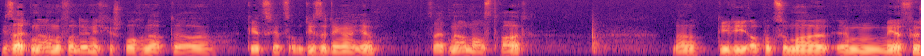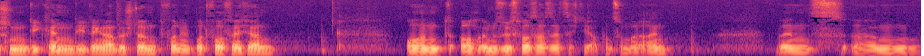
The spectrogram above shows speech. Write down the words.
Die Seitenarme, von denen ich gesprochen habe, da geht es jetzt um diese Dinger hier. Seitenarme aus Draht. Na, die, die ab und zu mal im Meer fischen, die kennen die Dinger bestimmt von den Buttvorfächern. Und auch im Süßwasser setze ich die ab und zu mal ein, wenn es ähm,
